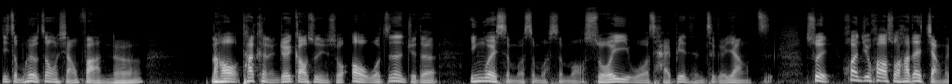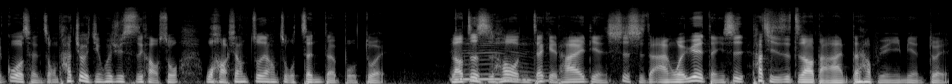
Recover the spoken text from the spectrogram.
你怎么会有这种想法呢？然后他可能就会告诉你说：“哦，我真的觉得因为什么什么什么，所以我才变成这个样子。”所以换句话说，他在讲的过程中，他就已经会去思考说：“我好像这样做真的不对。”然后这时候你再给他一点事实的安慰，因为等于是他其实是知道答案，但他不愿意面对。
